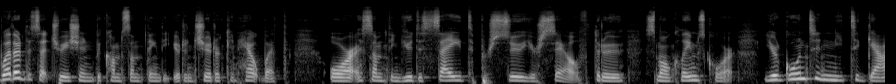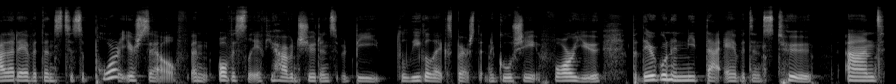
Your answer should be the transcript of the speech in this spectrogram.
Whether the situation becomes something that your insurer can help with or is something you decide to pursue yourself through small claims court, you're going to need to gather evidence to support yourself. And obviously, if you have insurance, it would be the legal experts that negotiate for you, but they're going to need that evidence too. And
